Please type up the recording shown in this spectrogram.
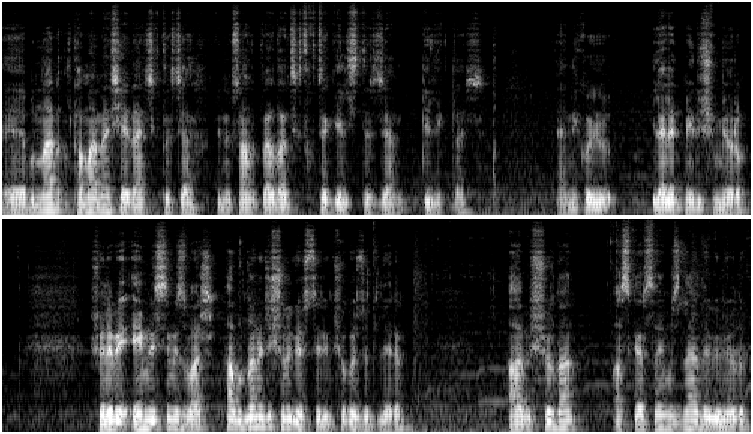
Ee, bunlar tamamen şeyden çıktıkça, günlük sandıklardan çıktıkça geliştireceğim birlikler. Yani Niko'yu ilerletmeyi düşünmüyorum. Şöyle bir emrisimiz var. Ha bundan önce şunu göstereyim. Çok özür dilerim. Abi şuradan asker sayımızı nerede görüyorduk?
